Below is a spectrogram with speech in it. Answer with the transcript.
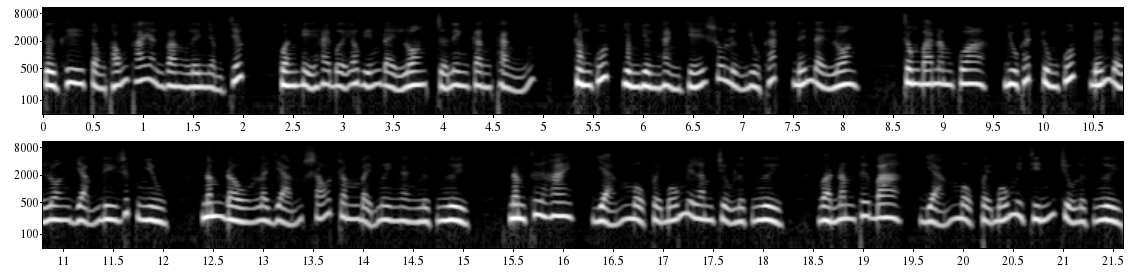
Từ khi Tổng thống Thái Anh Văn lên nhậm chức, quan hệ hai bờ eo biển Đài Loan trở nên căng thẳng. Trung Quốc dần dần hạn chế số lượng du khách đến Đài Loan. Trong 3 năm qua, du khách Trung Quốc đến Đài Loan giảm đi rất nhiều. Năm đầu là giảm 670.000 lượt người, năm thứ hai giảm 1,45 triệu lượt người và năm thứ ba giảm 1,49 triệu lượt người.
